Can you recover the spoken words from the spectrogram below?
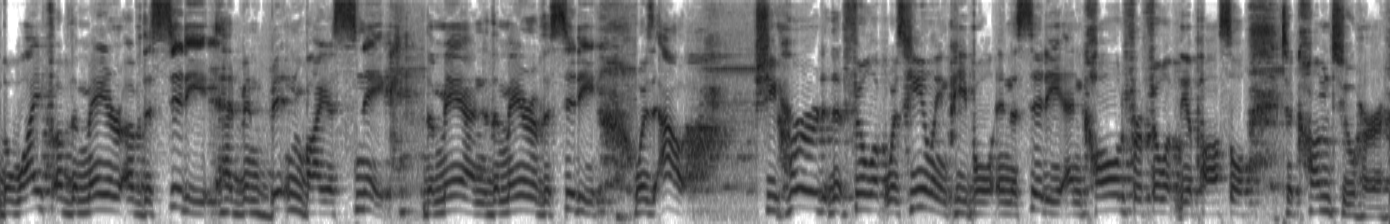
The wife of the mayor of the city had been bitten by a snake. The man, the mayor of the city, was out she heard that Philip was healing people in the city and called for Philip the apostle to come to her.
